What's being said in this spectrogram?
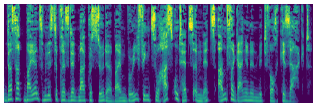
Das hat Bayerns Ministerpräsident Markus Söder beim Briefing zu Hass und Hetze im Netz am vergangenen Mittwoch gesagt.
